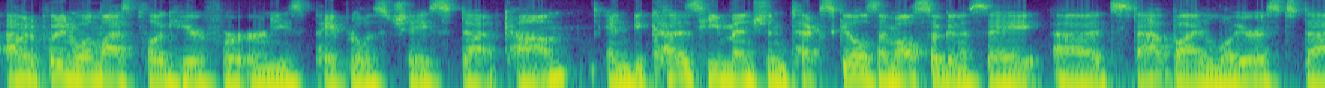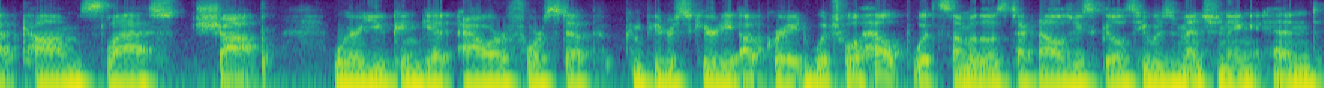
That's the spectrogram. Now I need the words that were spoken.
I'm going to put in one last plug here for Ernie's paperlesschase.com. And because he mentioned tech skills, I'm also going to say uh, stop by lawyerist.com slash shop where you can get our four-step computer security upgrade, which will help with some of those technology skills he was mentioning. And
